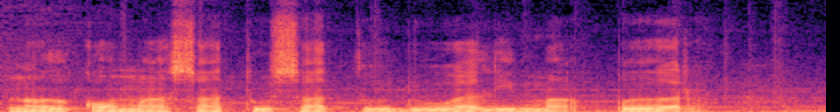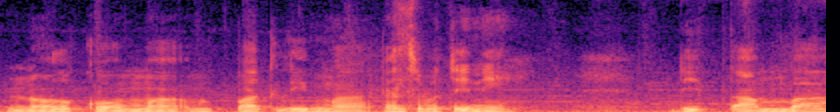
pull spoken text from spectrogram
0,1125 per 0,45 kan seperti ini ditambah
